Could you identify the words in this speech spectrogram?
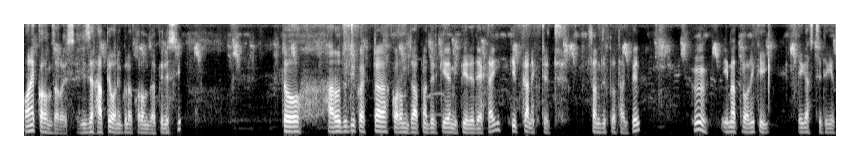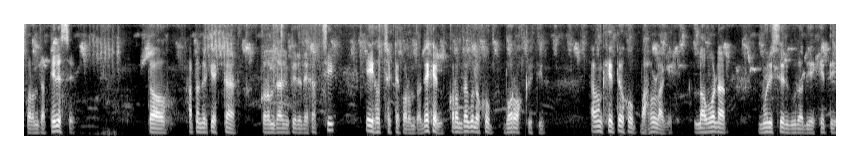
অনেক করমজা রয়েছে। নিজের হাতে অনেকগুলো করমজা পেরেছি। তো আরও যদি কয়েকটা করমজা আপনাদেরকে আমি পেরে দেখাই কিপ কানেক্টেড সংযুক্ত থাকবেন। হুম, এইমাত্র অনেকেই এই গাছটি থেকে করমজা পেরেছে তো আপনাদেরকে একটা করমজা আমি পেরে দেখাচ্ছি। এই হচ্ছে একটা করমজা দেখেন করমজাগুলো খুব বড় আকৃতির এবং খেতেও খুব ভালো লাগে। লবণ আর মরিচের গুঁড়া দিয়ে খেতে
